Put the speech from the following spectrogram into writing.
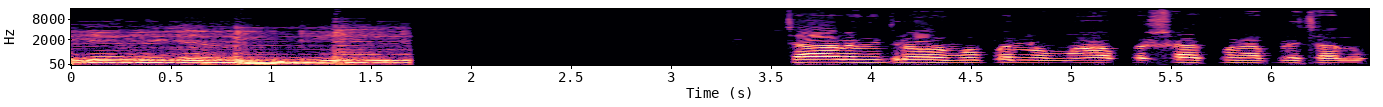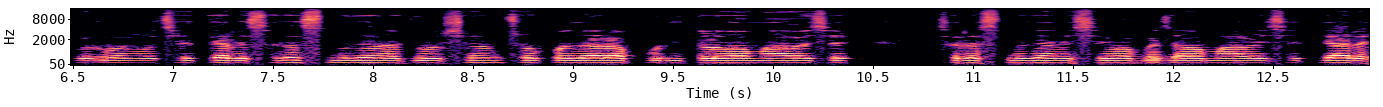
જગ હૃદયંબામાં ચાલો મિત્રો બપોરનો મહાપ્રસાદ પણ આપણે ચાલુ કરવાનો છે. ત્યારે સરસ મજાના જો સ્વયંસેવકો દ્વારા પૂરી તળવામાં આવે છે. સરસ મજાની સેવા બજાવવામાં આવે છે. ત્યારે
